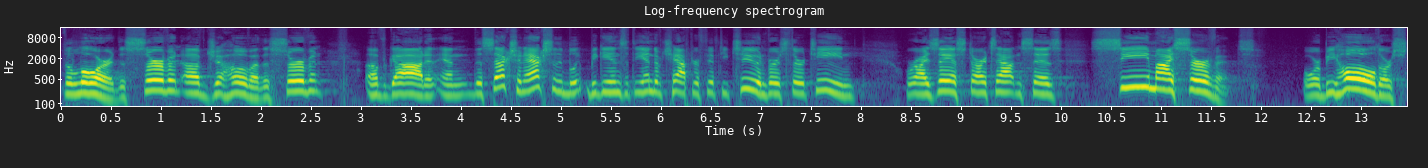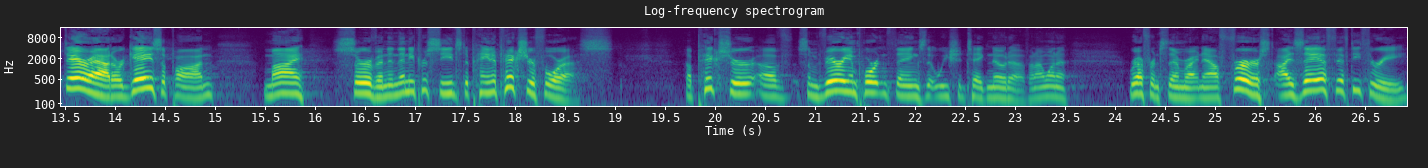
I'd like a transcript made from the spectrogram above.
the Lord, the servant of Jehovah, the servant of God. And, and the section actually begins at the end of chapter 52 in verse 13, where Isaiah starts out and says, See my servant, or behold, or stare at, or gaze upon my servant. And then he proceeds to paint a picture for us a picture of some very important things that we should take note of. And I want to reference them right now. First, Isaiah 53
